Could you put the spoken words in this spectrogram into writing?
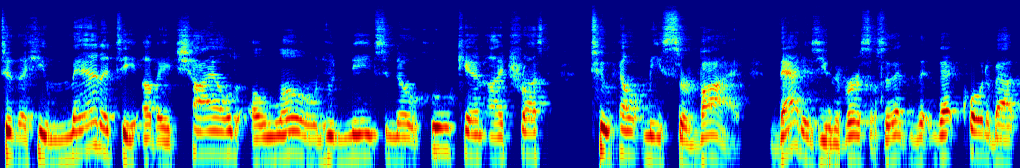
to the humanity of a child alone who needs to know who can I trust to help me survive. That is universal. So that, that, that quote about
